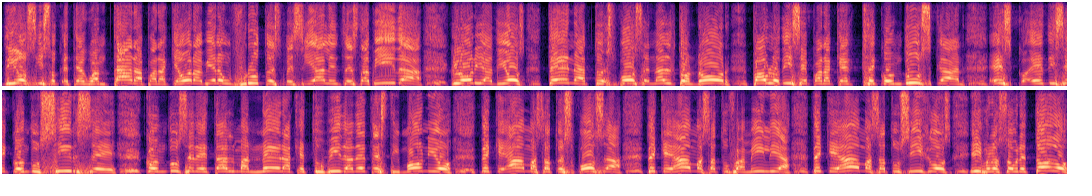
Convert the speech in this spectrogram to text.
Dios hizo que te aguantara para que ahora viera un fruto especial en esta vida. Gloria a Dios. Ten a tu esposa en alto honor. Pablo dice para que se conduzcan. Es, dice conducirse. Conduce de tal manera que tu vida dé testimonio de que amas a tu esposa, de que amas a tu familia, de que amas a tus hijos y pero sobre todo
